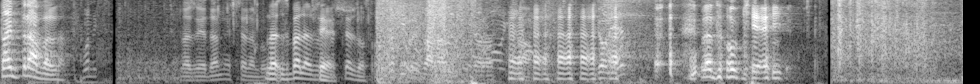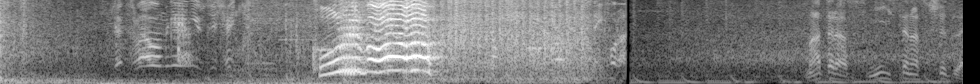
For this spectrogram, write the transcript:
Time travel. Leży jeden, jeszcze jeden był. Le, z B leży też. That's okay. Przetrwało mniej niż 10. Kurwo! Ma teraz miejsce na skrzydle.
